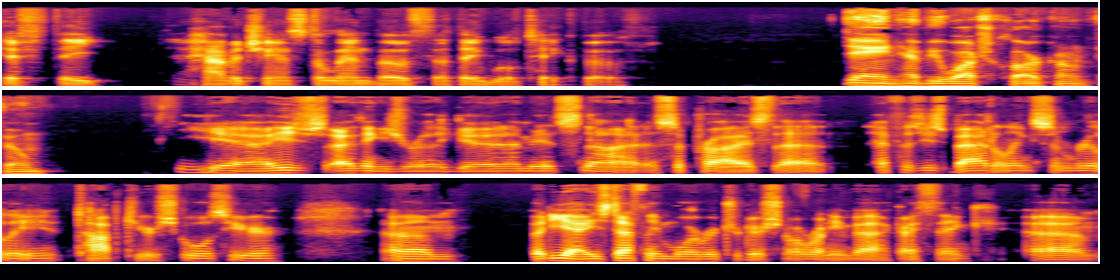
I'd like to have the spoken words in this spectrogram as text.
if they have a chance to land both, that they will take both. Dane, have you watched Clark on film? Yeah, he's. I think he's really good. I mean, it's not a surprise that FSU's battling some really top tier schools here. Um, but yeah, he's definitely more of a traditional running back. I think, um,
